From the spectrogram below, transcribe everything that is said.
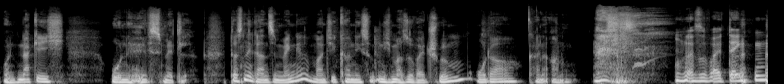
und nackig ohne Hilfsmittel. Das ist eine ganze Menge. Manche können nicht, so, nicht mal so weit schwimmen oder keine Ahnung. oder so weit denken.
